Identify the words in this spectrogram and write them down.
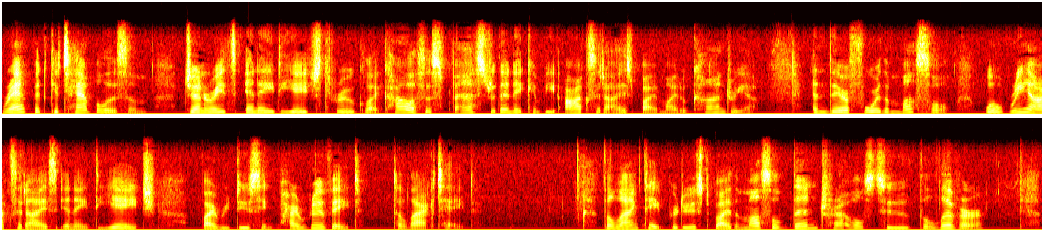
Rapid catabolism generates NADH through glycolysis faster than it can be oxidized by mitochondria, and therefore the muscle will reoxidize NADH by reducing pyruvate to lactate. The lactate produced by the muscle then travels to the liver.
